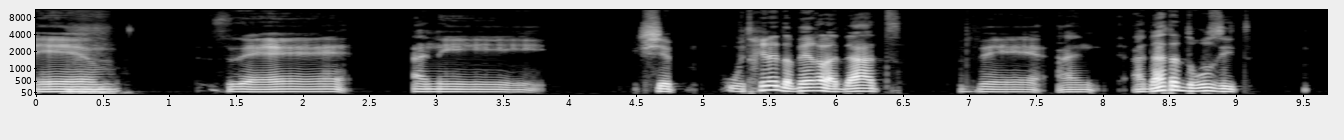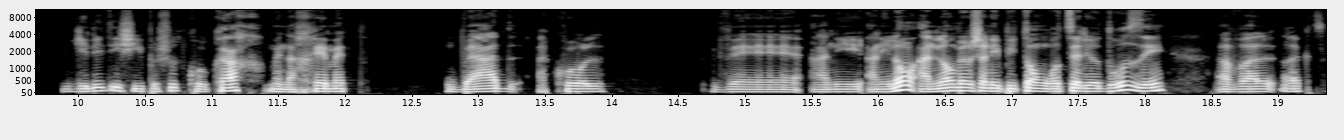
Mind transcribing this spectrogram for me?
אה, זה... אני... כשהוא התחיל לדבר על הדת, והדת הדרוזית, גיליתי שהיא פשוט כל כך מנחמת, ובעד הכל, ואני אני לא, אני לא אומר שאני פתאום רוצה להיות דרוזי, אבל... רק קצת.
